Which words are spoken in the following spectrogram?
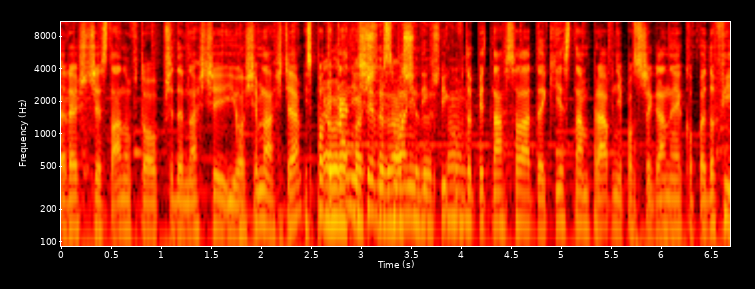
reszcie stanów to 17 i 18. I spotykanie Europa się, 14 wysyłanie też, dickpików no. do 15-latek jest tam prawnie postrzegane jako pedofilia.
